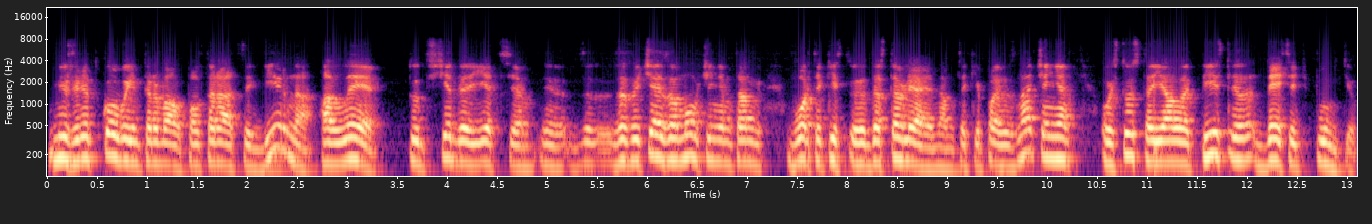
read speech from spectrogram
міжрядковий інтервал 1,5 це вірно, але тут ще дається, е, зазвичай за умовченням там Word якийсь е, доставляє нам такі значення. Ось тут стояло після 10 пунктів.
